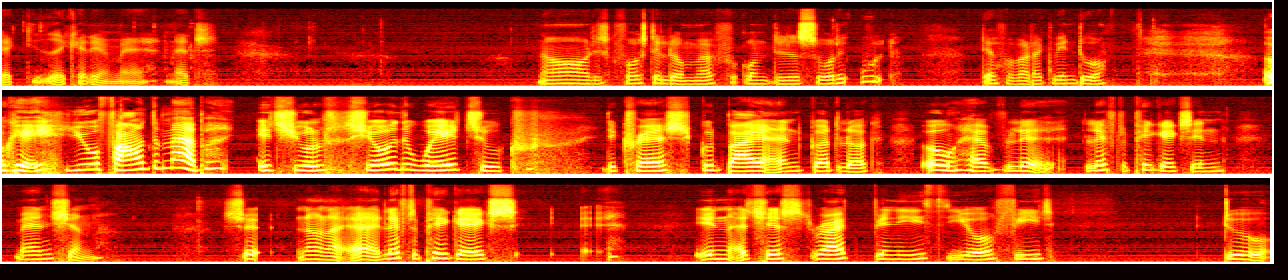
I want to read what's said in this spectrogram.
Jeg gider ikke have det med nat. Nå, det skal forestille dig mørkt på grund af det der sorte uld. Derfor var der ikke vinduer. Okay, you found the map. It should show the way to cr the crash. Goodbye and good luck. Oh, have le left a pickaxe in mansion. So, no, no, I left a pickaxe in a chest right beneath your feet. Do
